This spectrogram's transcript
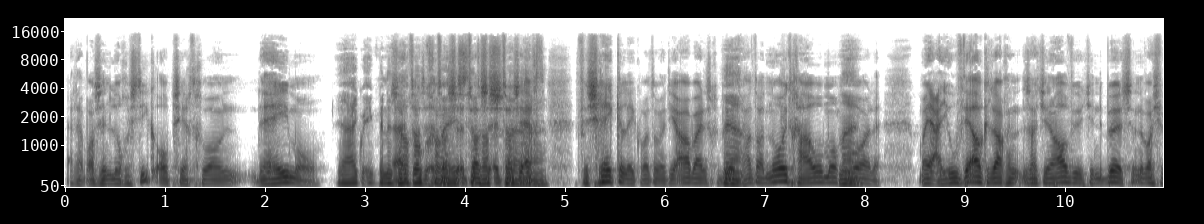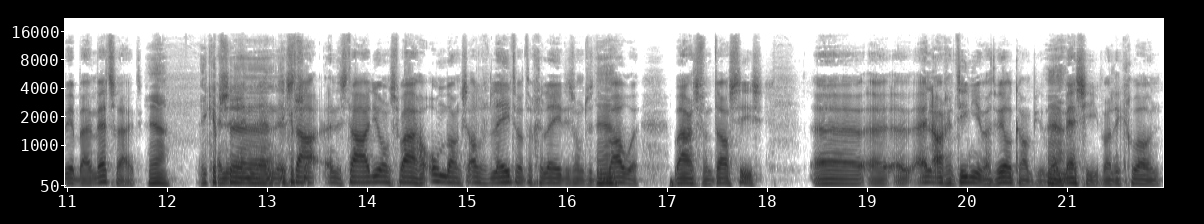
Ja, dat was in logistiek opzicht gewoon de hemel. Ja, ik, ik ben er zelf het was, ook het was, geweest. het was, het was eh, echt verschrikkelijk wat er met die arbeiders gebeurde. Ja. Had dat nooit gehouden mogen Nee. worden. Maar ja, je hoeft elke dag, een, zat je een half uurtje in de bus en dan was je weer bij een wedstrijd. Ja, ik heb En, ze... en, en, de ik heb sta- en de stadions waren, ondanks al het leed wat er geleden is om ze te Ja. bouwen, waren ze fantastisch. Eh, eh, en Argentinië werd wereldkampioen Ja. met Messi. Wat ik gewoon,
